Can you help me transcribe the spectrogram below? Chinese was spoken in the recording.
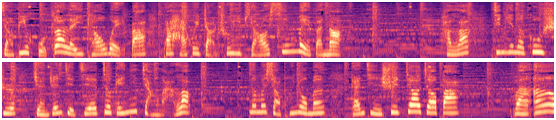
小壁虎断了一条尾巴，它还会长出一条新尾巴呢。好啦，今天的故事卷卷姐姐就给你讲完了。那么小朋友们，赶紧睡觉觉吧，晚安。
